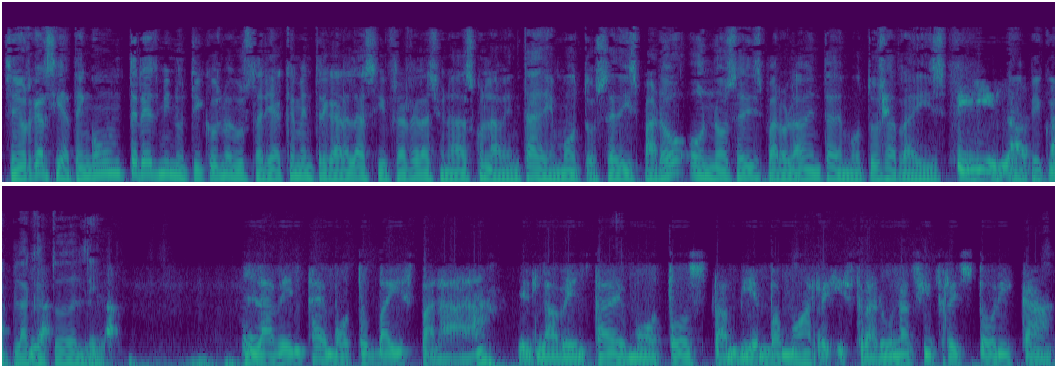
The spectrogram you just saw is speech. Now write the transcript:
Señor García, tengo un tres minuticos, me gustaría que me entregara las cifras relacionadas con la venta de motos. ¿Se disparó o no se disparó la venta de motos a raíz del pico y placa todo el día? La venta de motos va disparada, es la venta de motos, también vamos a registrar una cifra histórica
